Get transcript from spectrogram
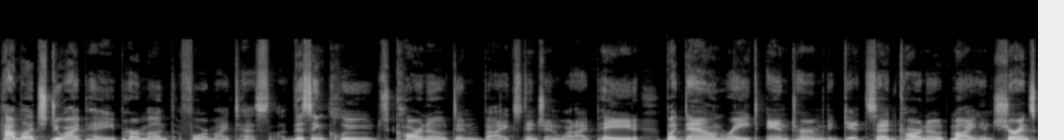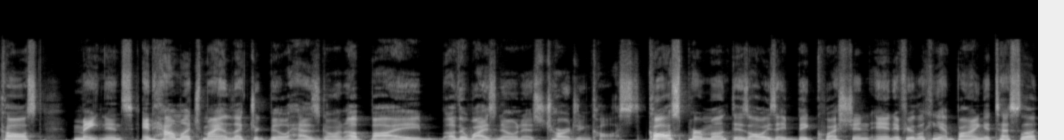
How much do I pay per month for my Tesla? This includes car note and by extension what I paid, put down, rate, and term to get said car note, my insurance cost, maintenance, and how much my electric bill has gone up by, otherwise known as charging costs. Cost per month is always a big question, and if you're looking at buying a Tesla,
